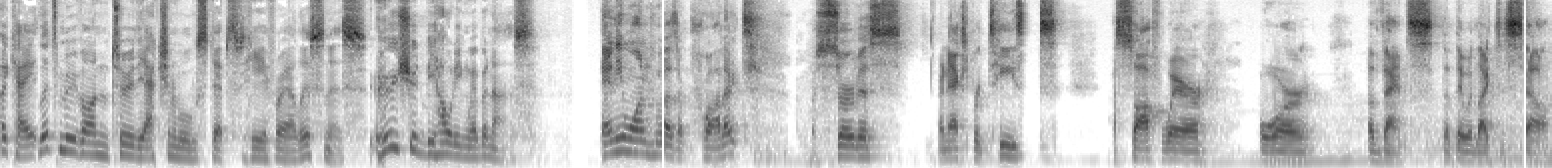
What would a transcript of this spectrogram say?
Okay, let's move on to the actionable steps here for our listeners. Who should be holding webinars? Anyone who has a product, a service, an expertise, a software, or events that they would like to sell.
